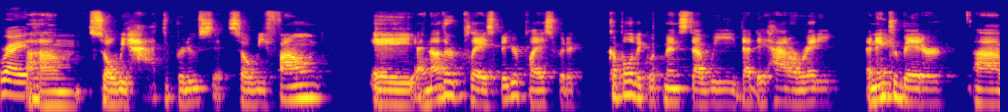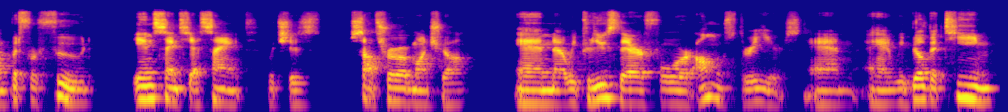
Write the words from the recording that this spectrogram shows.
Right. Um, so we had to produce it. So we found a another place, bigger place with a couple of equipments that we that they had already, an incubator, uh, but for food in Saint Hyacinthe, which is south shore of Montreal. And uh, we produced there for almost three years, and and we built a team.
